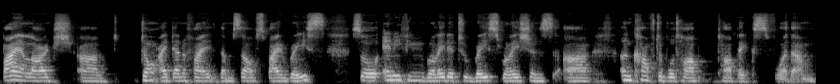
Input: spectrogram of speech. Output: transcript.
by and large, uh, don't identify themselves by race. So anything related to race relations are uncomfortable top topics for them.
